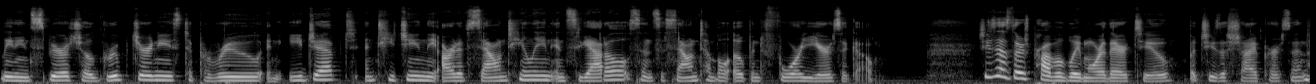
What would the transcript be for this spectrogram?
leading spiritual group journeys to Peru and Egypt, and teaching the art of sound healing in Seattle since the Sound Temple opened four years ago. She says there's probably more there too, but she's a shy person.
